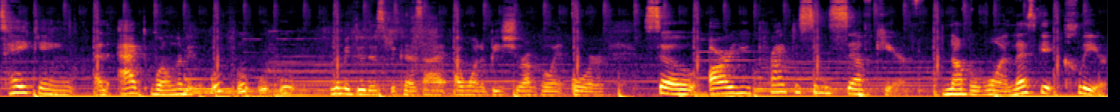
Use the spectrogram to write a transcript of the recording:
taking an act? Well, let me. Ooh, ooh, ooh, let me do this because I, I want to be sure I'm going order. So, are you practicing self care? Number one, let's get clear.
